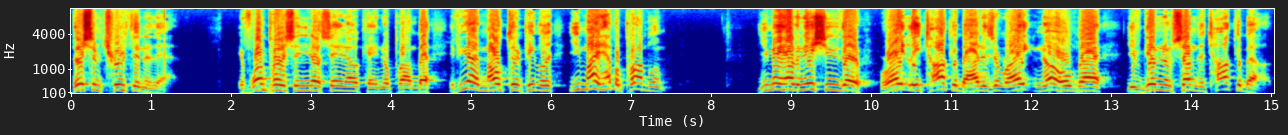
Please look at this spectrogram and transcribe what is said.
There's some truth into that. If one person, you know, saying, okay, no problem, but if you got a multitude of people, you might have a problem. You may have an issue to rightly talk about. Is it right? No, but you've given them something to talk about.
